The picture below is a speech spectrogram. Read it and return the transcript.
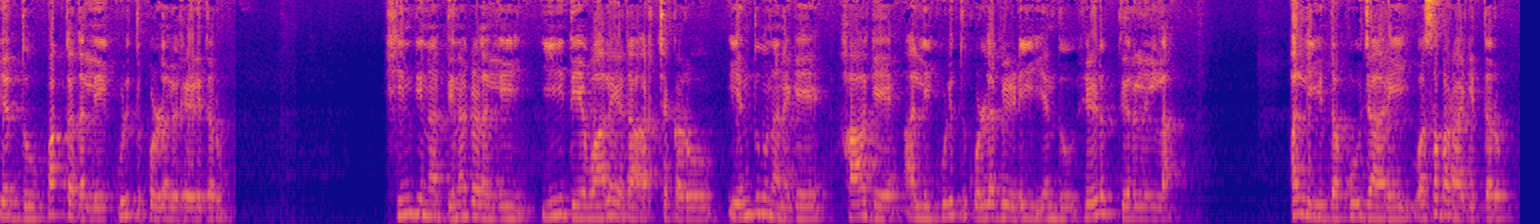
ಎದ್ದು ಪಕ್ಕದಲ್ಲಿ ಕುಳಿತುಕೊಳ್ಳಲು ಹೇಳಿದರು. ಹಿಂದಿನ ದಿನಗಳಲ್ಲಿ ಈ ದೇವಾಲಯದ ಅರ್ಚಕರು ಎಂದೂ ನನಗೆ ಹಾಗೆ ಅಲ್ಲಿ ಕುಳಿತುಕೊಳ್ಳಬೇಡಿ ಎಂದು ಹೇಳುತ್ತಿರಲಿಲ್ಲ. ಅಲ್ಲಿ ಇದ್ದ ಪೂಜಾರಿ ಹೊಸಬರಾಗಿದ್ದರು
